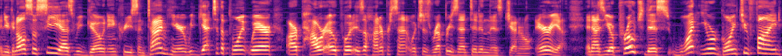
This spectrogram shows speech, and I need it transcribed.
And you can also see as we go and increase in time here, we get to the point where our power output is 100%, which is represented in this general area. And as you approach this, what you're going to find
